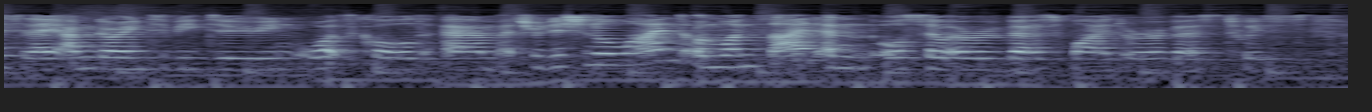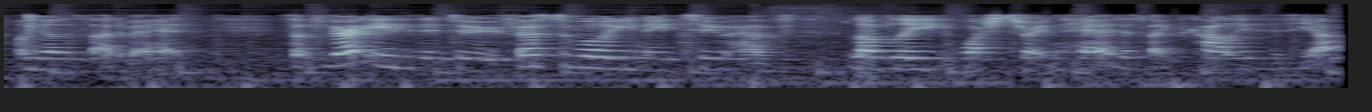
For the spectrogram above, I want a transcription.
hair today, I'm going to be doing what's called um, a traditional wind on one side and also a reverse wind or reverse twist on the other side of her head. So it's very easy to do. First of all, you need to have lovely washed straightened hair, just like Carly's is here.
